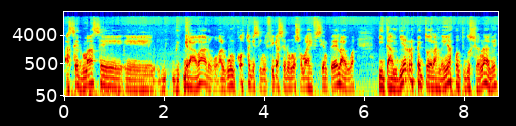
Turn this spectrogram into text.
hacer más, eh, eh, grabar o algún costo que significa hacer un uso más eficiente del agua. Y también respecto de las medidas constitucionales,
